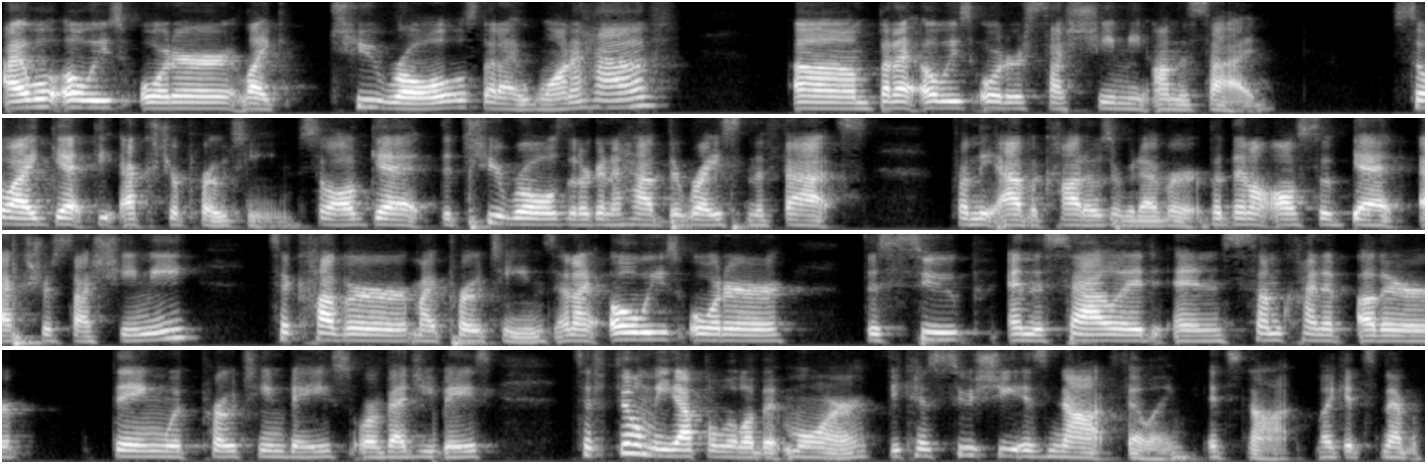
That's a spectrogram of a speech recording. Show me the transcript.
I will always order like two rolls that I want to have. Um, but I always order sashimi on the side. So I get the extra protein. So I'll get the two rolls that are going to have the rice and the fats from the avocados or whatever, but then I'll also get extra sashimi to cover my proteins. And I always order the soup and the salad and some kind of other thing with protein base or veggie base to fill me up a little bit more because sushi is not filling. It's not like it's never.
